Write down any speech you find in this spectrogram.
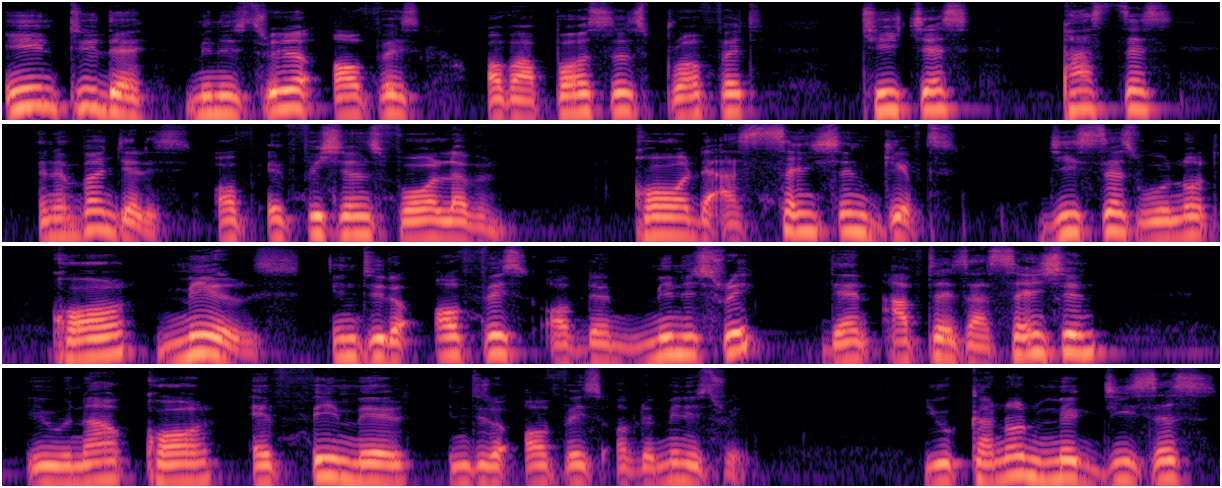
into the ministerial office of apostles, prophets, teachers, pastors, and evangelists of Ephesians 4:11, called the ascension gift. Jesus will not call males into the office of the ministry. Then, after his ascension, he will now call a female into the office of the ministry. You cannot make Jesus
